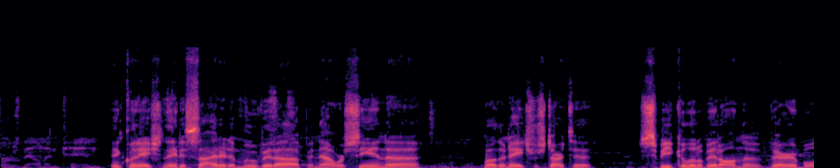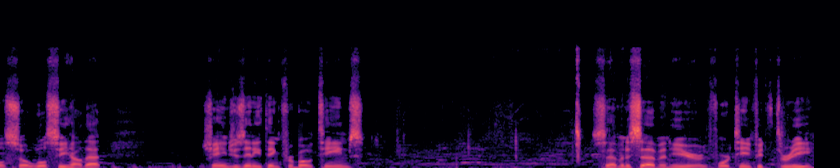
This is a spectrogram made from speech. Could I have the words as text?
First down and 10. inclination, they decided to move it up, and now we're seeing uh, Mother Nature start to speak a little bit on the variables. So we'll see how that changes anything for both teams. Seven to seven here, 14:53,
